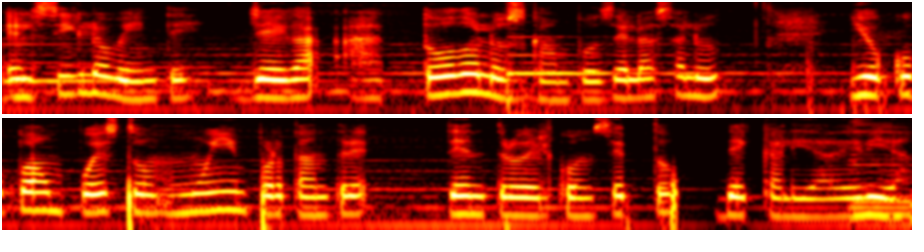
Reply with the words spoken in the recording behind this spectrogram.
el siglo XX llega a todos los campos de la salud y ocupa un puesto muy importante dentro del concepto de calidad de vida.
